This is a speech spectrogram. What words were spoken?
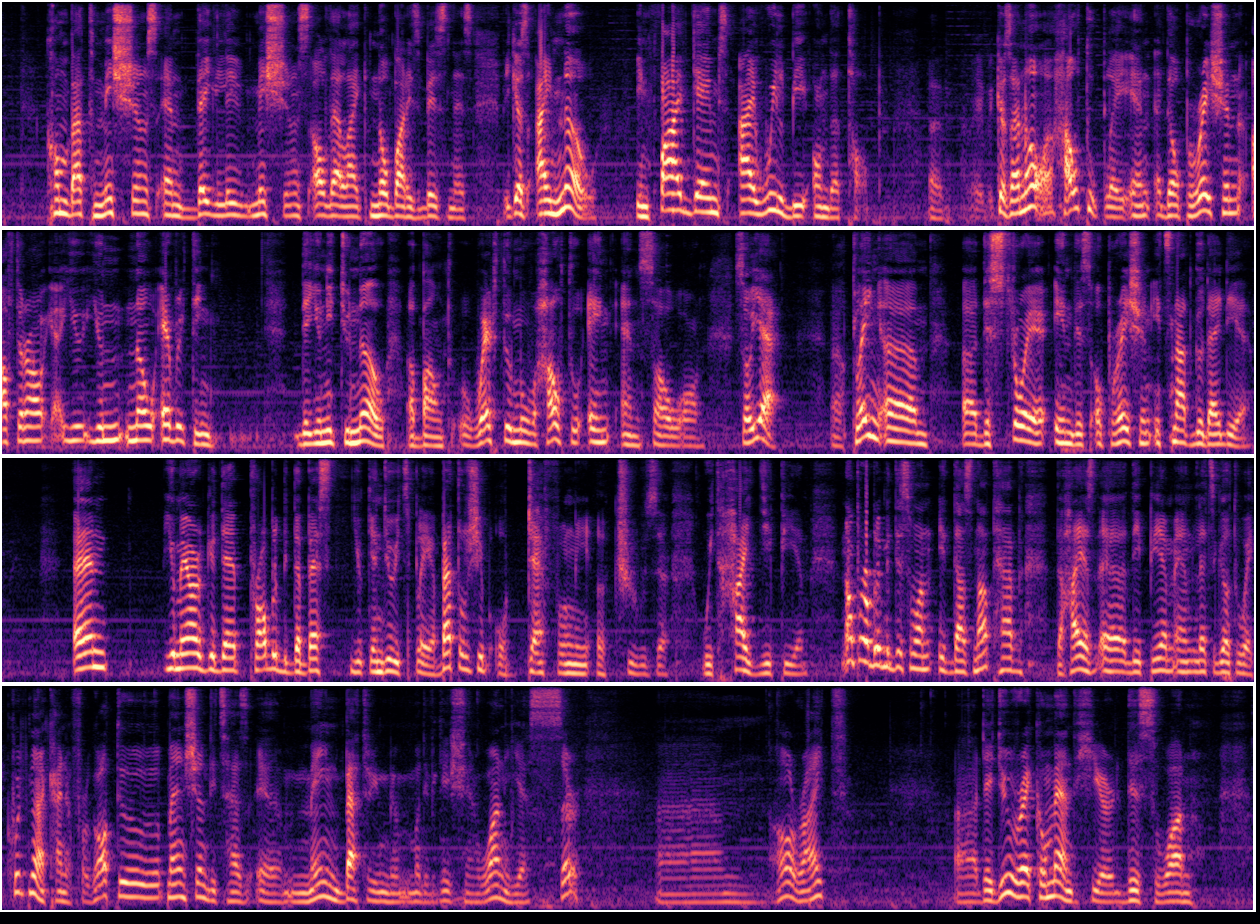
combat missions and daily missions all that like nobody's business. Because I know in five games I will be on the top. Uh, because I know how to play and the operation after all you you know everything that you need to know about where to move how to aim and so on. So yeah uh, playing um, a destroyer in this operation, it's not good idea. And you may argue that probably the best you can do is play a battleship or definitely a cruiser with high DPM. No problem with this one, it does not have the highest uh, DPM and let's go to equipment. I kind of forgot to mention it has a main battery modification one, yes sir. Um, Alright. Uh, they do recommend here this one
